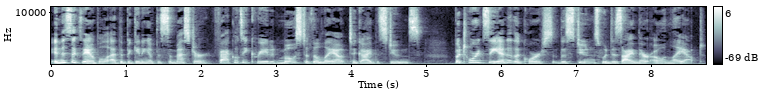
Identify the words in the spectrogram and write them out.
In this example, at the beginning of the semester, faculty created most of the layout to guide the students, but towards the end of the course, the students would design their own layout.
